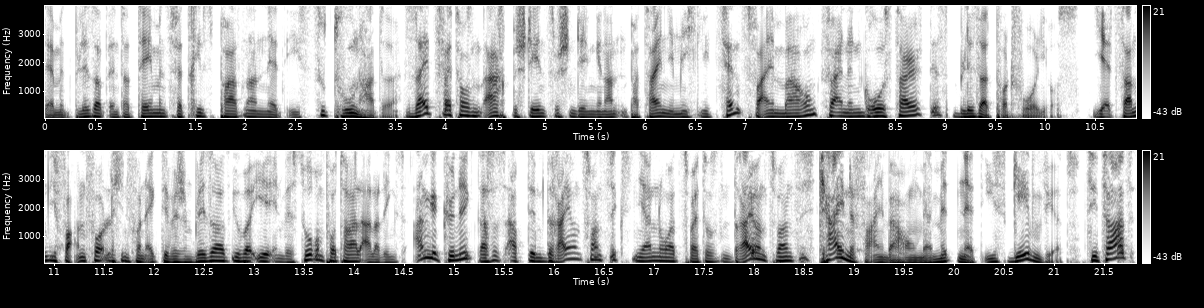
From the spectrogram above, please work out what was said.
der mit Blizzard Entertainments Vertriebspartner NetEase zu tun hatte. Seit 2008 bestehen zwischen den genannten Parteien nämlich Lizenzvereinbarungen für einen Großteil des Blizzard-Portfolios. Jetzt haben die Verantwortlichen von Activision Blizzard über ihr Investorenportal allerdings angekündigt, dass es ab dem 23. Januar 2023 keine Vereinbarung mehr mit NetEase geben wird. Zitat,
